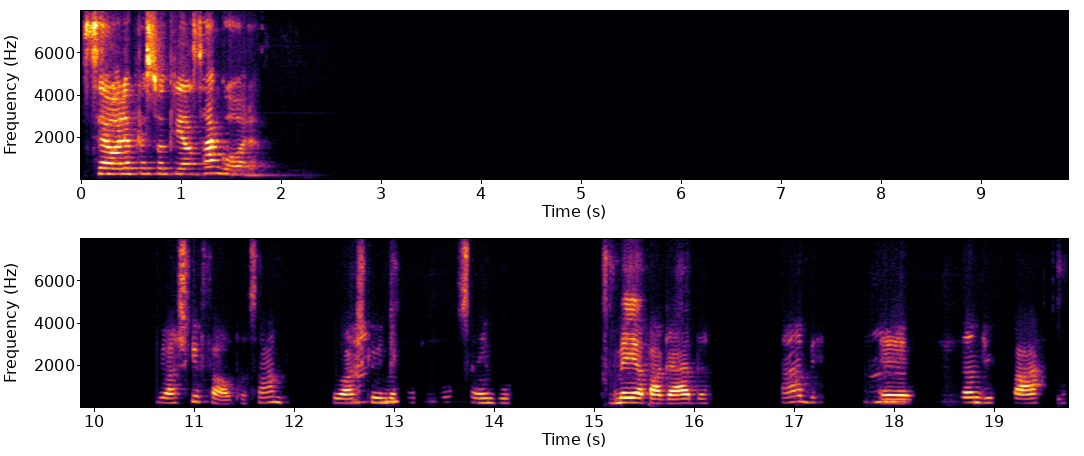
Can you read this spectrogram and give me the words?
você olha para sua criança agora. Eu acho que falta, sabe? Eu acho que eu ainda continuo sendo meio apagada, sabe? Uhum. É, precisando de espaço.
